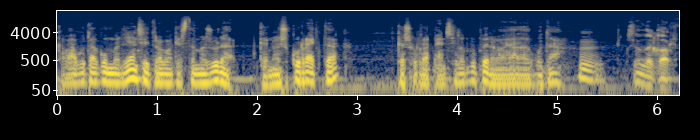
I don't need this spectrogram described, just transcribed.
que va votar Convergència i troba aquesta mesura que no és correcta, que s'ho repensi la propera vegada de votar. Estem d'acord.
